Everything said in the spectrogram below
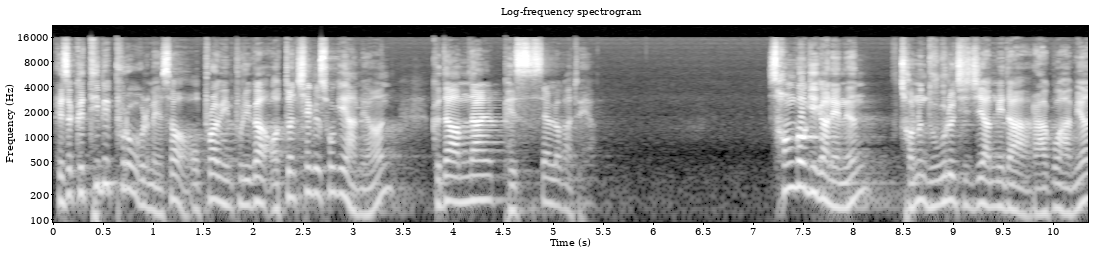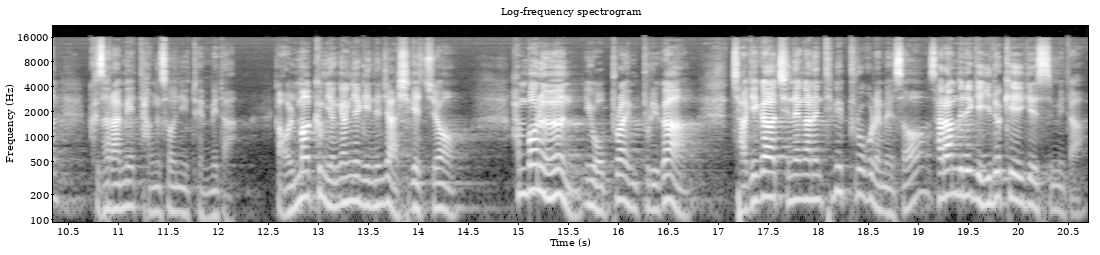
그래서 그 TV 프로그램에서 오프라 윈프리가 어떤 책을 소개하면 그 다음날 베스트셀러가 돼요. 선거 기간에는 저는 누구를 지지합니다 라고 하면 그 사람이 당선이 됩니다. 그러니까 얼만큼 영향력이 있는지 아시겠죠? 한 번은 이 오프라 윈프리가 자기가 진행하는 TV 프로그램에서 사람들에게 이렇게 얘기했습니다.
